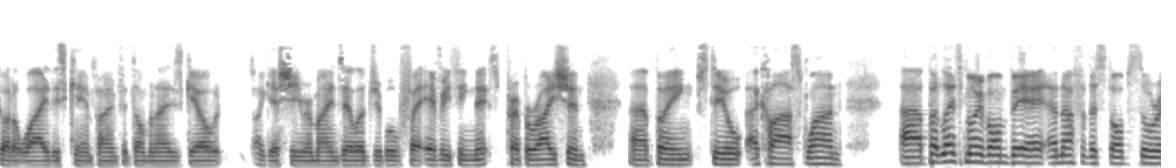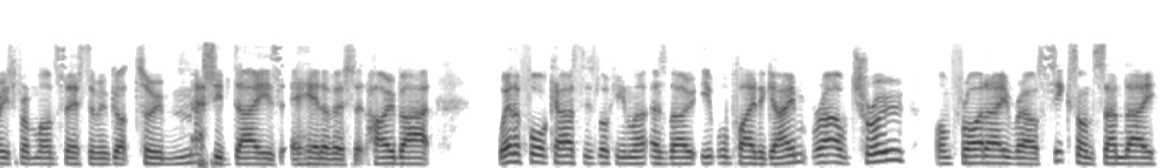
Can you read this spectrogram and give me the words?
got away this campaign for Dominator's Girl. I guess she remains eligible for everything next preparation, uh, being still a class one. Uh, but let's move on, Bear. Enough of the stop stories from Launceston. We've got two massive days ahead of us at Hobart. Weather forecast is looking as though it will play the game. Rail true on Friday, rail six on Sunday.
